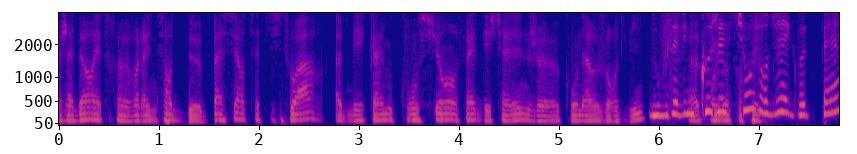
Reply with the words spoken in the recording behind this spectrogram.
j'adore être voilà une sorte de passeur de cette histoire, mais quand même conscient en fait des challenges qu'on a aujourd'hui. Donc, vous avez une cogestion aujourd'hui avec votre père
